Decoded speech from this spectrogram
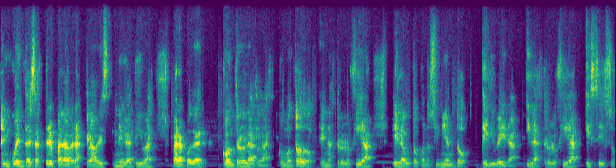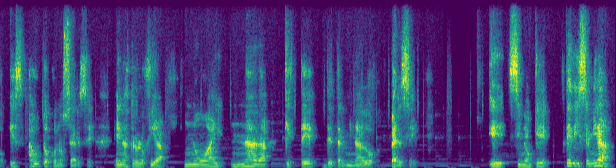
en cuenta esas tres palabras claves negativas para poder controlarlas. Como todo en astrología, el autoconocimiento te libera y la astrología es eso, es autoconocerse. En astrología no hay nada que esté determinado per se, eh, sino que te dice, mira,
